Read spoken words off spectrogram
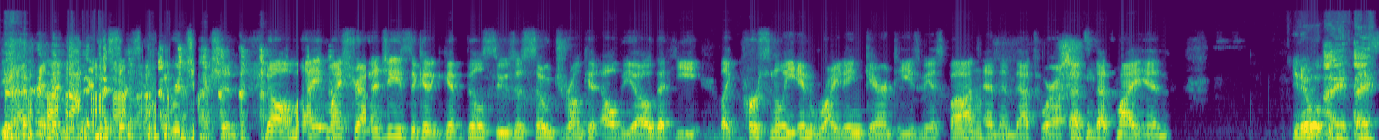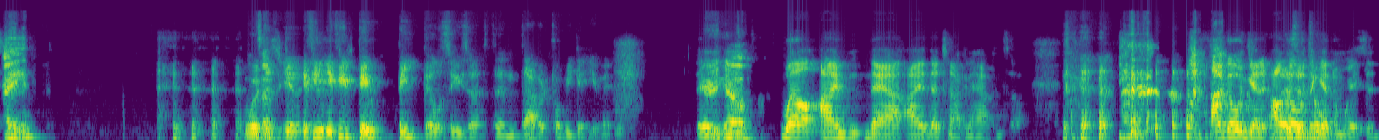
Yeah, and then and the subsequent rejection. No, my my strategy is to get, get Bill Souza so drunk at LVO that he like personally in writing guarantees me a spot, and then that's where I, that's that's my in. You know what? would be I- I- thing? Would Sounds just- if you if you beat, beat Bill Caesar, then that would probably get you in. There you go. Well, I'm nah, I that's not going to happen. So I'll go and get it. I'll There's go a with the getting him wasted.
